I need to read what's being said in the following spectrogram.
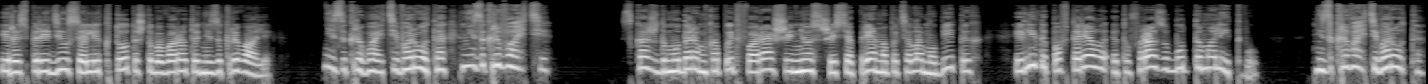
и распорядился ли кто-то, чтобы ворота не закрывали. «Не закрывайте ворота! Не закрывайте!» С каждым ударом копыт фараши, несшийся прямо по телам убитых, Элида повторяла эту фразу будто молитву. «Не закрывайте ворота!»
